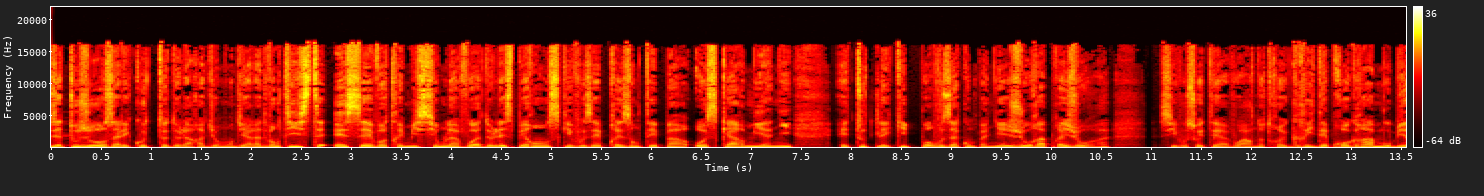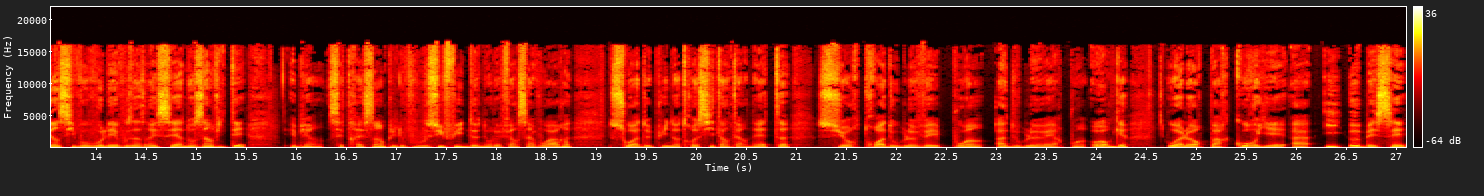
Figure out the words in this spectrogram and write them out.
Vous êtes toujours à l'écoute de la Radio Mondiale Adventiste et c'est votre émission La Voix de l'Espérance qui vous est présentée par Oscar Miani et toute l'équipe pour vous accompagner jour après jour. Si vous souhaitez avoir notre grille des programmes ou bien si vous voulez vous adresser à nos invités, eh bien c'est très simple, il vous suffit de nous le faire savoir, soit depuis notre site internet sur www.awr.org ou alors par courrier à IEBC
